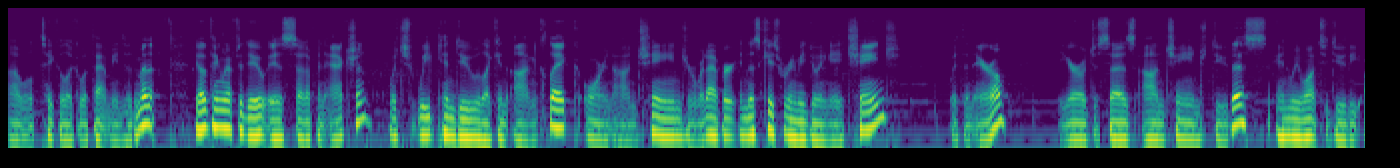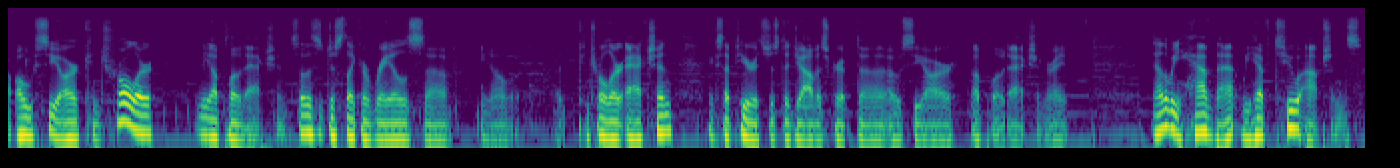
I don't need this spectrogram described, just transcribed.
Uh, we'll take a look at what that means in a minute. The other thing we have to do is set up an action, which we can do like an on click or an on change or whatever. In this case, we're going to be doing a change with an arrow. The arrow just says on change, do this. And we want to do the OCR controller and the upload action. So this is just like a Rails, uh, you know, controller action, except here it's just a JavaScript uh, OCR upload action, right? Now that we have that, we have two options.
